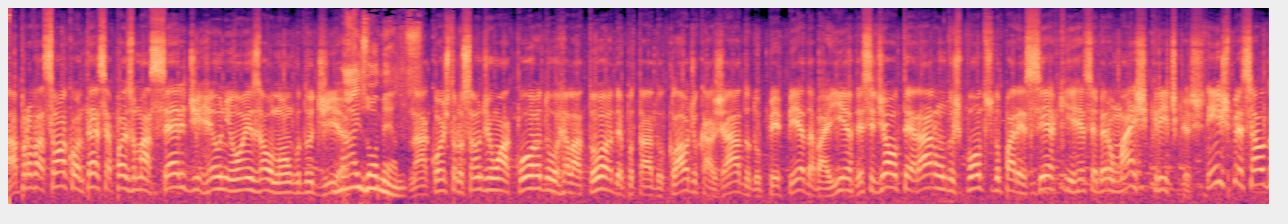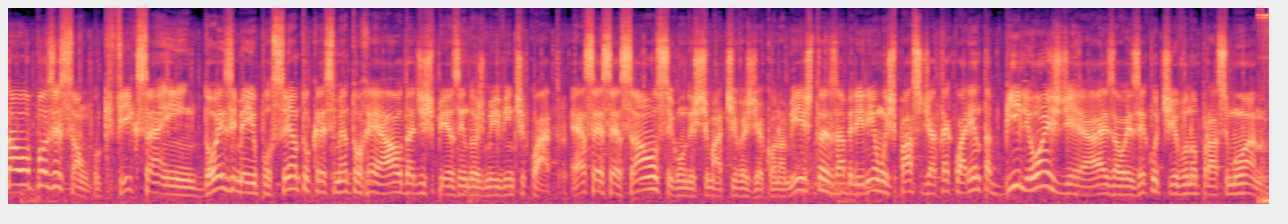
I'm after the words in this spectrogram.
A aprovação acontece após uma série de reuniões ao longo do dia. Mais ou menos. Na construção de um acordo, o relator, deputado Cláudio Cajado, do PP da Bahia, decidiu alterar um dos pontos do parecer que receberam mais críticas, em especial da oposição, o que fixa em 2,5% o crescimento real da despesa em 2024. Essa exceção, segundo estimativas de economistas, abriria um espaço de até 40 bilhões de reais ao executivo no próximo ano.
